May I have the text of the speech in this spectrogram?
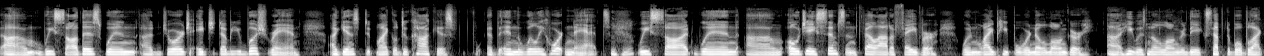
Um, we saw this when uh, George H.W. Bush ran against Michael Dukakis in the Willie Horton ads. Mm-hmm. We saw it when um, O.J. Simpson fell out of favor when white people were no longer, uh, he was no longer the acceptable black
